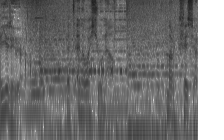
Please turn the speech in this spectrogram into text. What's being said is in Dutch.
4 uur. Het NOS-journaal. Mark Visser.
